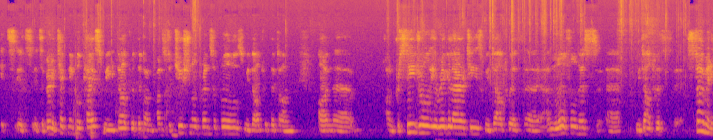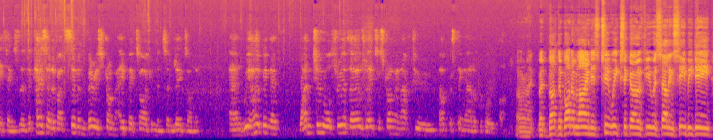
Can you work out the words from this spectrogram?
it's, it's, it's a very technical case. We dealt with it on constitutional principles. We dealt with it on, on, uh, on procedural irregularities. We dealt with uh, unlawfulness. Uh, we dealt with so many things. The, the case had about seven very strong apex arguments and legs on it. And we're hoping that one, two, or three of those legs are strong enough to knock this thing out of the ballpark. All right. But but the bottom line is, two weeks ago, if you were selling CBD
